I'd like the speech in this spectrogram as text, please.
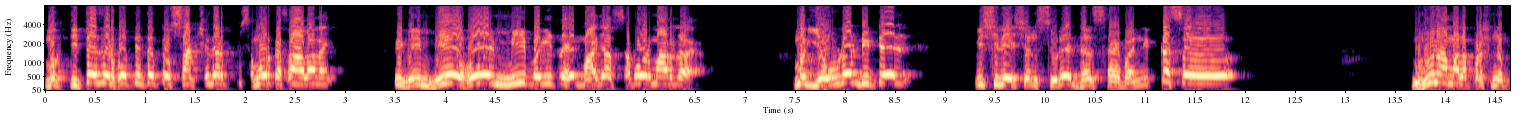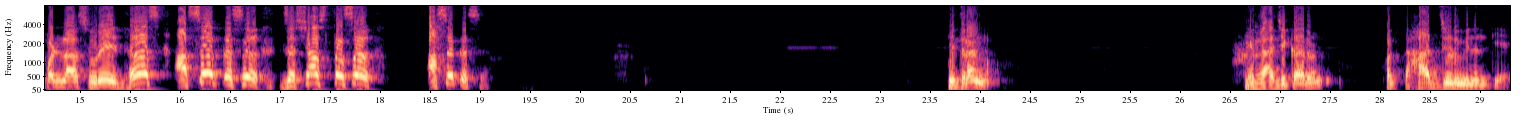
मग तिथं जर होते तर तो साक्षीदार समोर कसा आला नाही? की मी होय मी बघितलं हे माझ्यासमोर मारलं. मग एवढं डिटेल विश्लेषण सुरेश धस साहेबांनी कसं? म्हणून आम्हाला प्रश्न पडला सुरेश धस असं कसं? जशास तसं असं कसं? मित्रांनो हे राजकारण फक्त हात जोडून विनंती आहे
